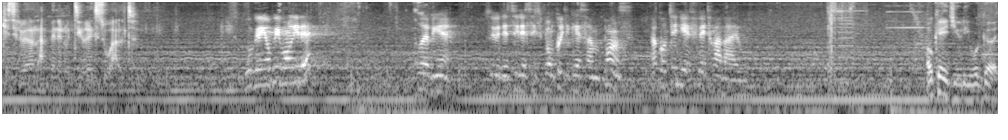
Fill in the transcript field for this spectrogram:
ki Silveran ap mene nou direk sou alt. Vous gagnez plus bon l'idée? Très bien. Si vous décidez si c'est bon que ça me pense, à continuer fait travail. Okay, Judy, we're good.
